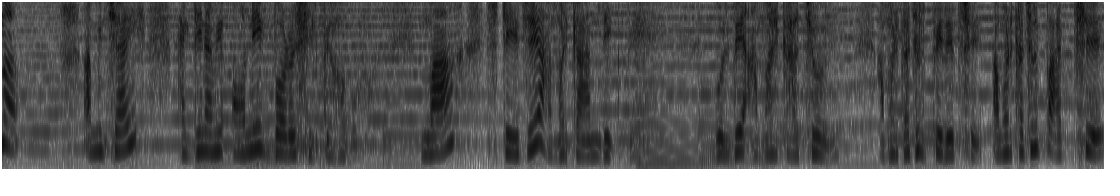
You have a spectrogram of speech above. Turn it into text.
না, আমি চাই একদিন আমি অনেক বড় শিল্পী হব। মা স্টেজে আমার গান দেখবে। বলবে, আমার কাজল আমার কাজল পেরেছে, আমার কাজল পারছে।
